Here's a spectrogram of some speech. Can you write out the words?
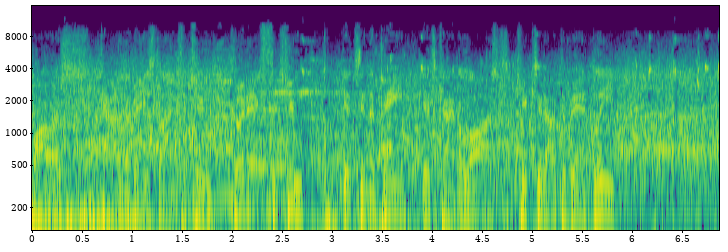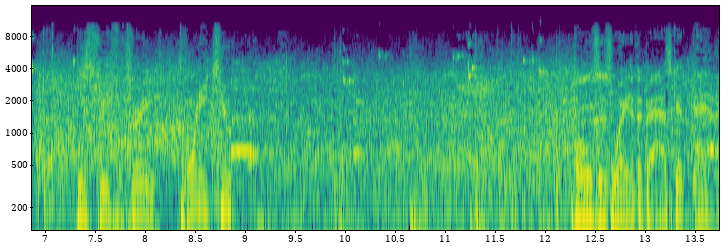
Morris down on the baseline for two. Good execute. Gets in the paint, gets kind of lost, kicks it out to VanVleet. He's three for three. 22. Pulls his way to the basket, and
